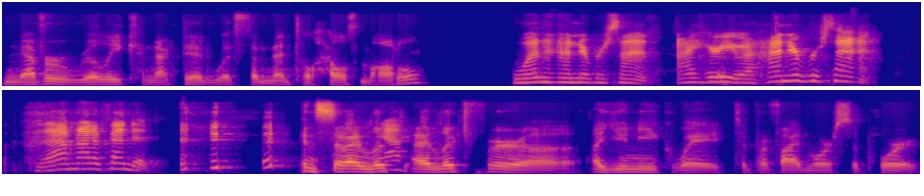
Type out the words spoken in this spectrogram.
never really connected with the mental health model. 100%. I hear you 100%. I'm not offended. and so I looked, yeah. I looked for a, a unique way to provide more support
